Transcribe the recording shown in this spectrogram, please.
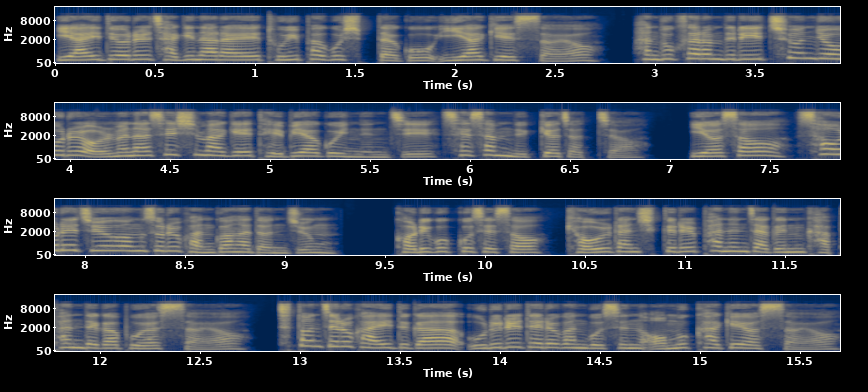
이 아이디어를 자기 나라에 도입하고 싶다고 이야기했어요. 한국 사람들이 추운 겨울을 얼마나 세심하게 대비하고 있는지 새삼 느껴졌죠. 이어서 서울의 주요 명소를 관광하던 중 거리 곳곳에서 겨울 간식들을 파는 작은 갑한 대가 보였어요. 첫 번째로 가이드가 우리를 데려간 곳은 어묵 가게였어요.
